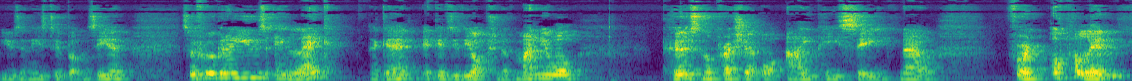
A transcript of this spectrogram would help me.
using these two buttons here. So if we we're going to use a leg, again, it gives you the option of manual, personal pressure or IPC. Now, for an upper limb,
